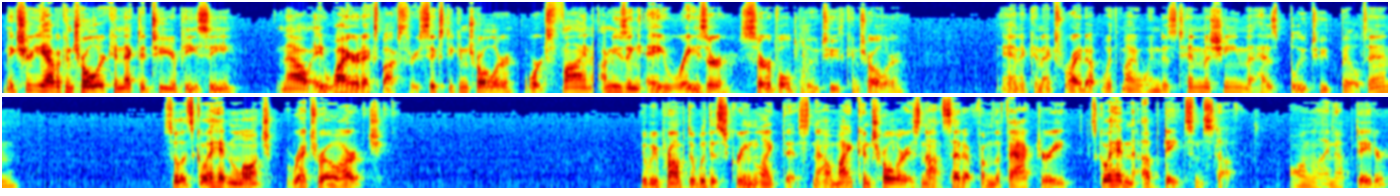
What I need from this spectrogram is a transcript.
Make sure you have a controller connected to your PC. Now a wired Xbox 360 controller works fine. I'm using a Razer Serval Bluetooth controller and it connects right up with my Windows 10 machine that has Bluetooth built in. So let's go ahead and launch RetroArch. You'll be prompted with a screen like this. Now my controller is not set up from the factory. Let's go ahead and update some stuff. Online Updater.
